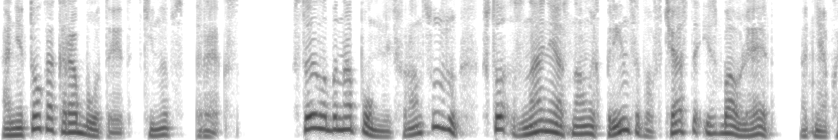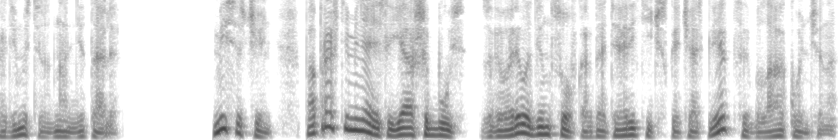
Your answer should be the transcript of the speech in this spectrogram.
а не то, как работает Кинопс Рекс. Стоило бы напомнить французу, что знание основных принципов часто избавляет от необходимости знать детали. Миссис Чень, поправьте меня, если я ошибусь, заговорил Одинцов, когда теоретическая часть лекции была окончена.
